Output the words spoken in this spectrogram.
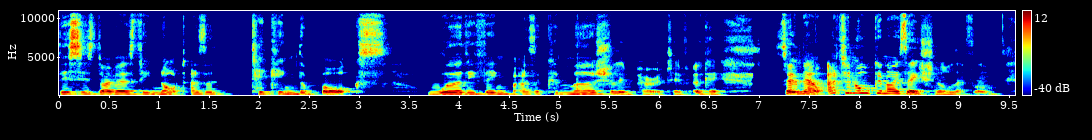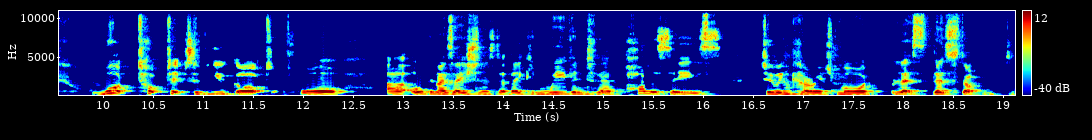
this is diversity not as a ticking the box worthy thing, but as a commercial imperative. Okay. So now, at an organisational level, what top tips have you got for uh, organisations that they can weave into their policies to encourage more? Let's let's start to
